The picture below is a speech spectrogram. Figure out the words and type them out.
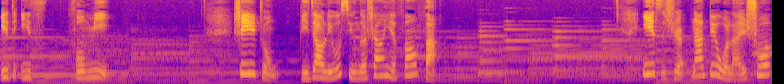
it is for me 是一种比较流行的商业方法，意思是那对我来说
